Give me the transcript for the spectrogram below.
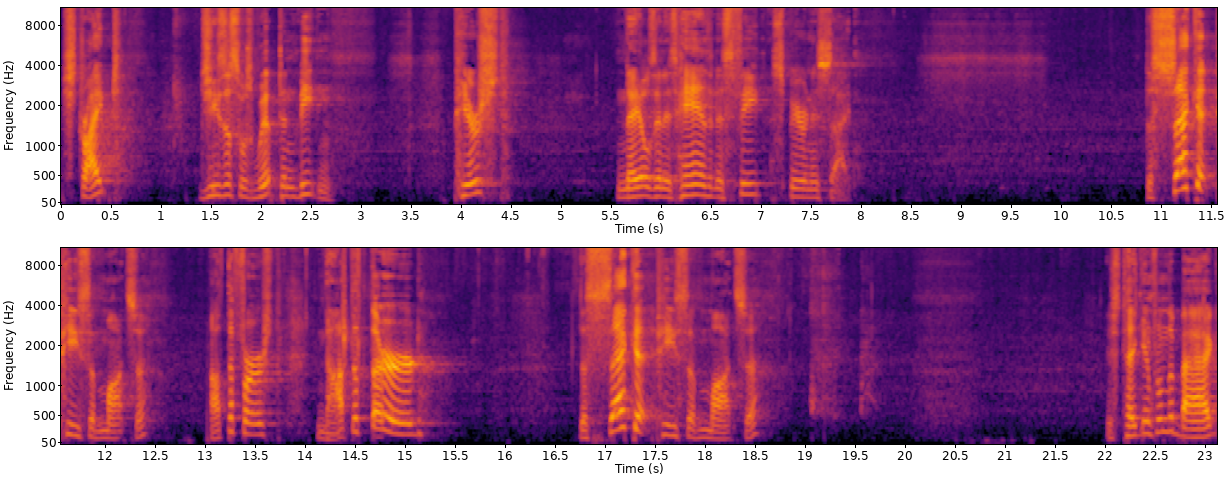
Striped, Jesus was whipped and beaten. Pierced, nails in his hands and his feet, spear in his side. The second piece of matzah, not the first, not the third, the second piece of matzah is taken from the bag.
